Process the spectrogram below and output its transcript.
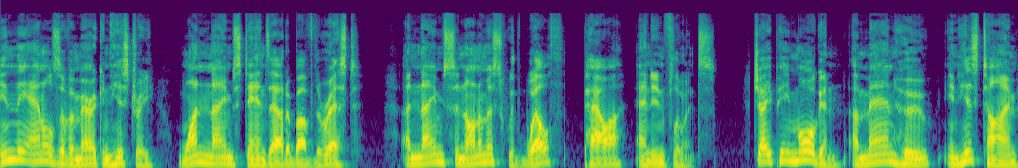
In the annals of American history, one name stands out above the rest, a name synonymous with wealth, power, and influence. J.P. Morgan, a man who, in his time,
